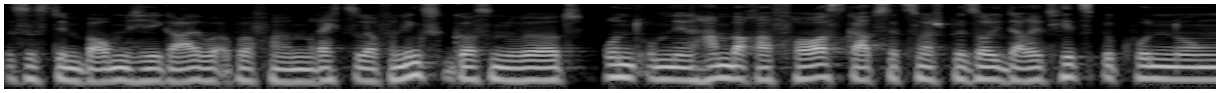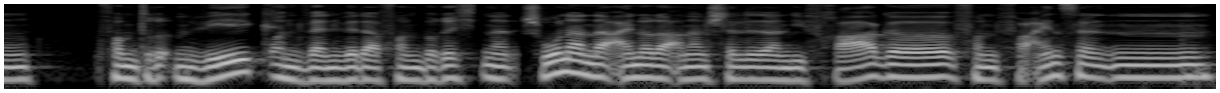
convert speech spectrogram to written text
Es ist dem Baum nicht egal, ob er von rechts oder von links gegossen wird. Und um den Hambacher Forst gab es ja zum Beispiel Solidaritätsbekundungen vom dritten Weg. Und wenn wir davon berichten, schon an der einen oder anderen Stelle dann die Frage von vereinzelten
